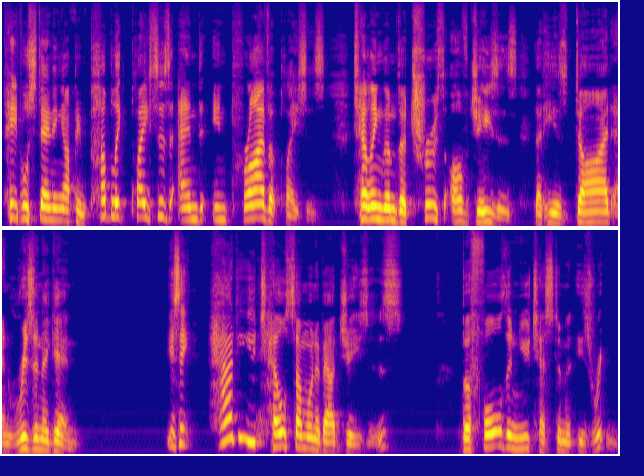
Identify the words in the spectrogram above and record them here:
people standing up in public places and in private places, telling them the truth of Jesus, that he has died and risen again. You see, how do you tell someone about Jesus before the New Testament is written?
